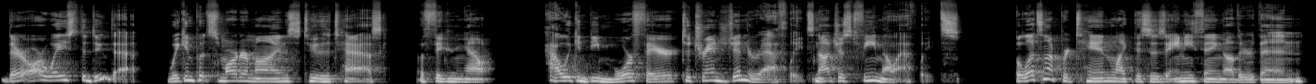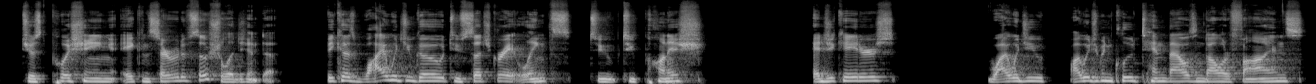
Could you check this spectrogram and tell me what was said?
there are ways to do that. We can put smarter minds to the task of figuring out how we can be more fair to transgender athletes, not just female athletes. But let's not pretend like this is anything other than just pushing a conservative social agenda. Because why would you go to such great lengths to to punish educators? Why would you why would you include $10,000 fines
